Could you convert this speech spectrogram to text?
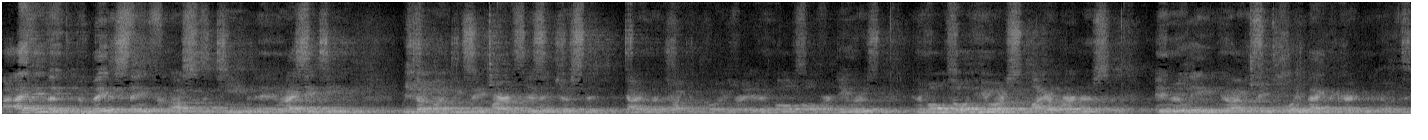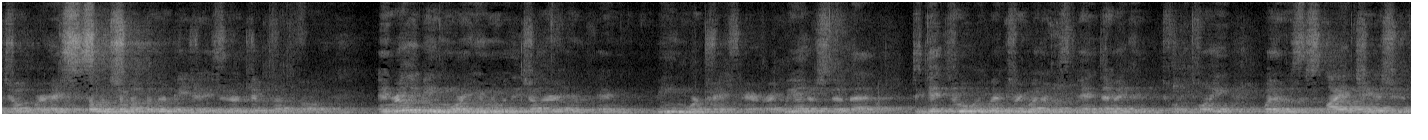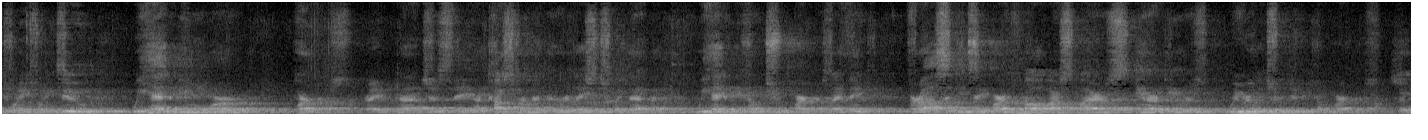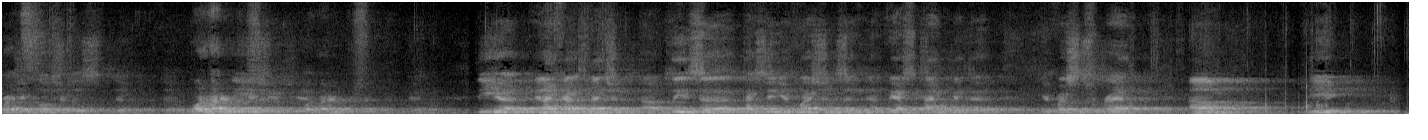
I think that the biggest thing for us as a team, and when I say team, we talk about DC Parts, isn't just the Daimler Truck employees, right? It involves all of our dealers, it involves all of you, our supplier partners, and really, you know, I would say pulling back the curtain, you know, it's a joke where, hey, someone showed up in their PJs or their kid was on the phone, and really being more human with each other and, and being more transparent, right? We understood that to get through what we went through, whether it was the pandemic in 2020, whether it was the supply chain issue in 2022, we had to be more partners, right? Not just a, a customer and a relationship like that, but we had to become true partners. And I think for us at DC Parts, with all of our suppliers and our dealers, we really truly did become it brought you closer to the, the 100 the issues. 100%. The, uh, and I forgot to mention, uh, please uh, text in your questions, and uh, if we have some time, we'll get to your questions for Brad. Um, the,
